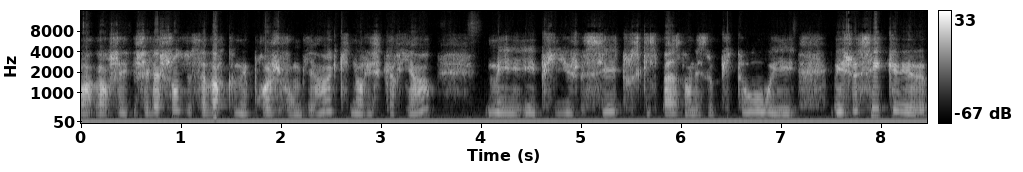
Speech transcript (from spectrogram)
Alors j'ai la chance de savoir que mes proches vont bien, qu'ils ne risquent rien, mais et puis je sais tout ce qui se passe dans les hôpitaux et mais je sais que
